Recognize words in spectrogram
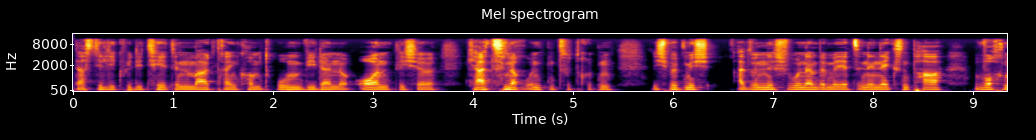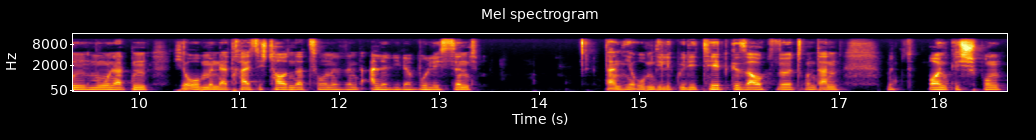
dass die Liquidität in den Markt reinkommt, um wieder eine ordentliche Kerze nach unten zu drücken. Ich würde mich also nicht wundern, wenn wir jetzt in den nächsten paar Wochen, Monaten hier oben in der 30.000er Zone sind, alle wieder bullig sind, dann hier oben die Liquidität gesaugt wird und dann mit ordentlich Sprung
